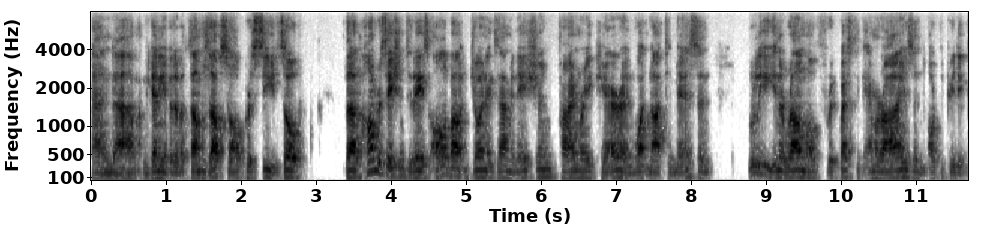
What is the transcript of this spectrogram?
And uh, I'm getting a bit of a thumbs up, so I'll proceed. So the conversation today is all about joint examination, primary care, and what not to miss. And really in the realm of requesting MRIs and orthopedic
